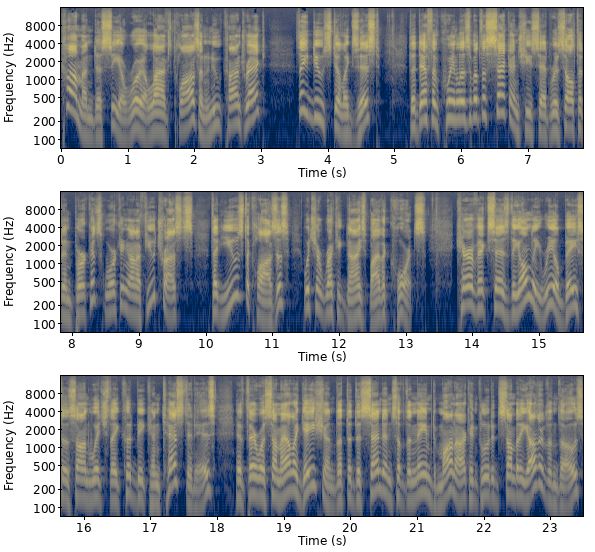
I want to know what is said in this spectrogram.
common to see a Royal Lives clause in a new contract, they do still exist. The death of Queen Elizabeth II, she said, resulted in Birketts working on a few trusts that use the clauses which are recognized by the courts. Karavic says the only real basis on which they could be contested is if there was some allegation that the descendants of the named monarch included somebody other than those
